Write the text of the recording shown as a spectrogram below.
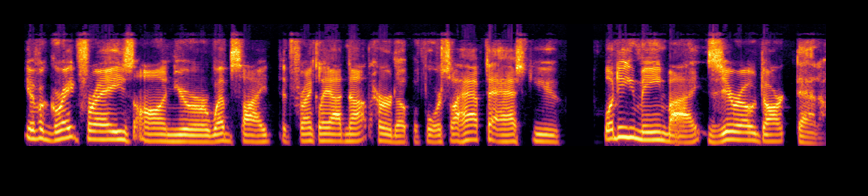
You have a great phrase on your website that, frankly, I'd not heard of before. So I have to ask you, what do you mean by zero dark data?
